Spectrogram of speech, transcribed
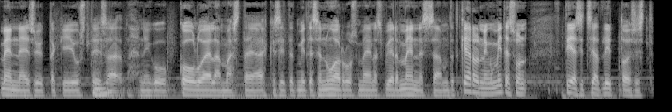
menneisyyttäkin justiinsa mm-hmm. niin kuin kouluelämästä ja ehkä sitten, että miten se nuoruus meinas viedä mennessään. Mutta kerro, niin kuin, miten sun tiesit sieltä Littoisista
